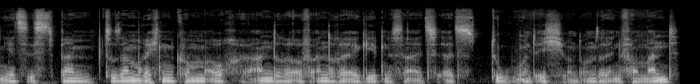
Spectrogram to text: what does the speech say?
jetzt ist beim Zusammenrechnen kommen auch andere auf andere Ergebnisse als, als du und ich und unser Informant.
